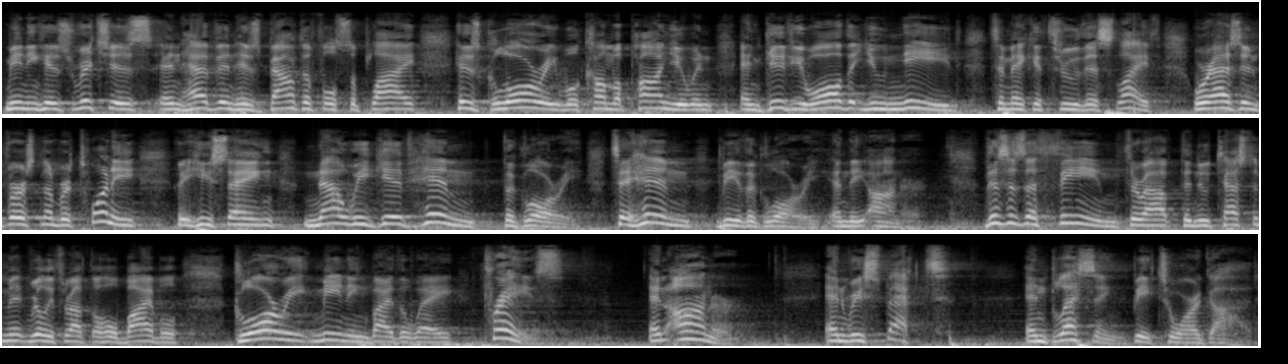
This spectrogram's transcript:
Meaning his riches in heaven, his bountiful supply, his glory will come upon you and, and give you all that you need to make it through this life. Whereas in verse number 20, he's saying, Now we give him the glory. To him be the glory and the honor. This is a theme throughout the New Testament, really throughout the whole Bible. Glory, meaning, by the way, praise and honor and respect and blessing be to our God.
